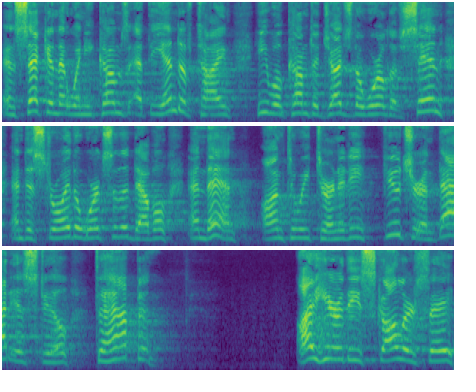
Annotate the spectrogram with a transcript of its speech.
and second, that when he comes at the end of time, he will come to judge the world of sin and destroy the works of the devil, and then on to eternity future. And that is still to happen. I hear these scholars say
